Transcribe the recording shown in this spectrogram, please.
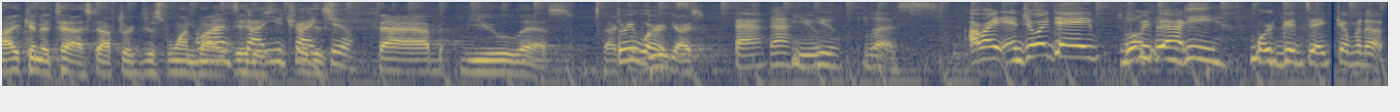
I I can attest after just one Come bite. it Scott, is- you try it is too. Fabulous. Back Three words. you guys. Fabulous. Fabulous. All right, enjoy, Dave. We'll be 12:30. back. More good day coming up.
